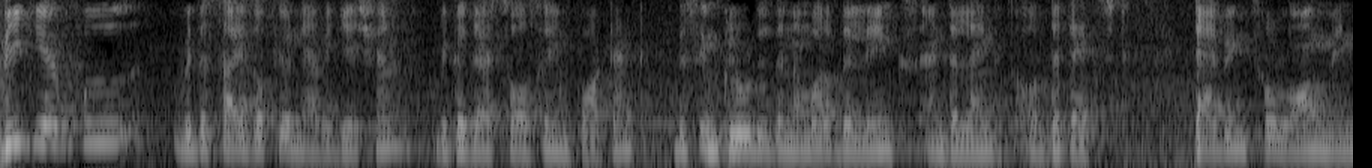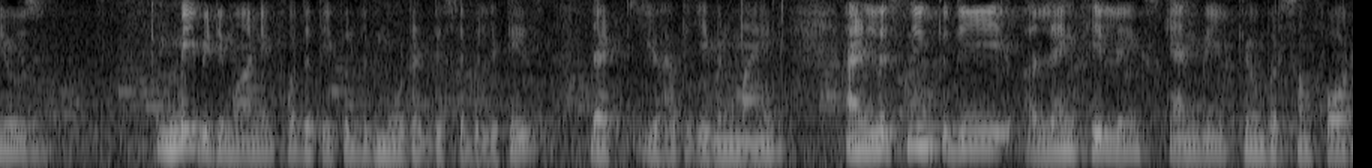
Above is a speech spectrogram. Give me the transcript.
Be careful with the size of your navigation because that's also important. This includes the number of the links and the length of the text. Tabbing through long menus may be demanding for the people with motor disabilities that you have to keep in mind. And listening to the uh, lengthy links can be cumbersome for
